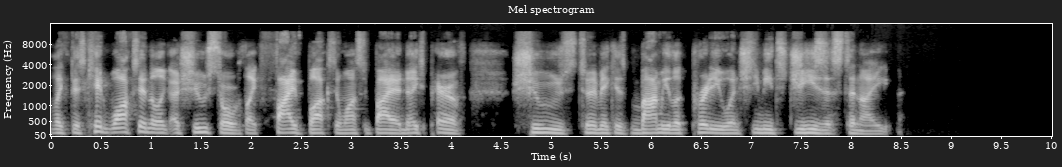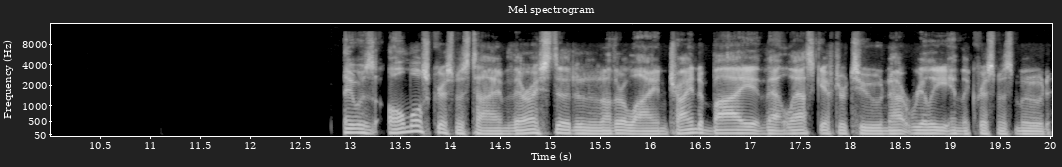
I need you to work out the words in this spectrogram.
like this kid walks into like a shoe store with like five bucks and wants to buy a nice pair of shoes to make his mommy look pretty when she meets Jesus tonight. it was almost Christmas time. There I stood in another line trying to buy that last gift or two, not really in the Christmas mood.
